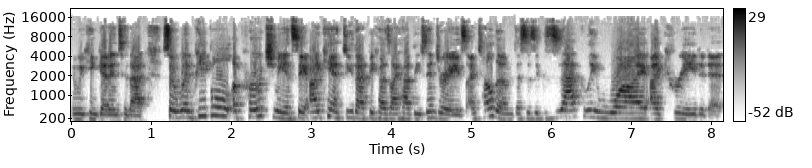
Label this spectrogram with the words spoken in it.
and we can get into that. So when people approach me and say, I can't do that because I have these injuries, I tell them this is exactly why I created it.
